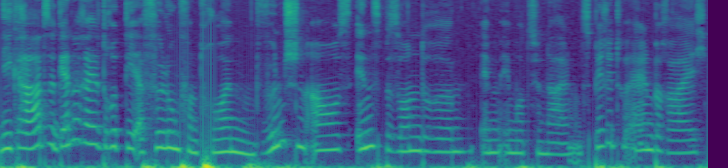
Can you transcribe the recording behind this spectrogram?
Die Karte generell drückt die Erfüllung von Träumen und Wünschen aus, insbesondere im emotionalen und spirituellen Bereich.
